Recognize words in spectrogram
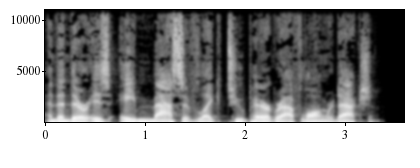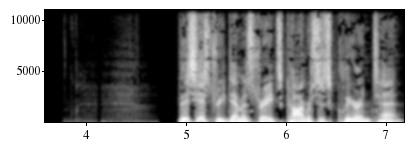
And then there is a massive, like two paragraph long redaction. This history demonstrates Congress's clear intent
